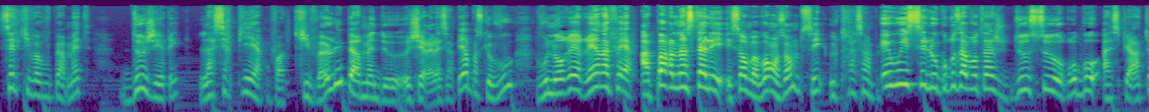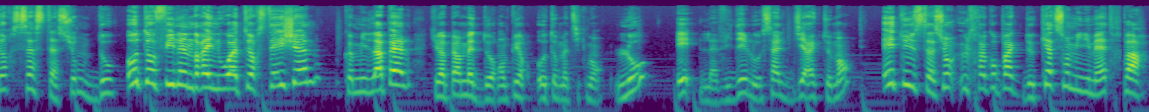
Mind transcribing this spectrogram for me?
celle qui va vous permettre de gérer la serpillère. Enfin, qui va lui permettre de gérer la serpillère parce que vous, vous n'aurez rien à faire à part l'installer. Et ça, on va voir ensemble, c'est ultra simple. Et oui, c'est le gros avantage de ce robot aspirateur, sa station d'eau. Autofill and Drain Water Station, comme il l'appelle, qui va permettre de remplir automatiquement l'eau et la vider l'eau sale directement est une station ultra compacte de 400 mm par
